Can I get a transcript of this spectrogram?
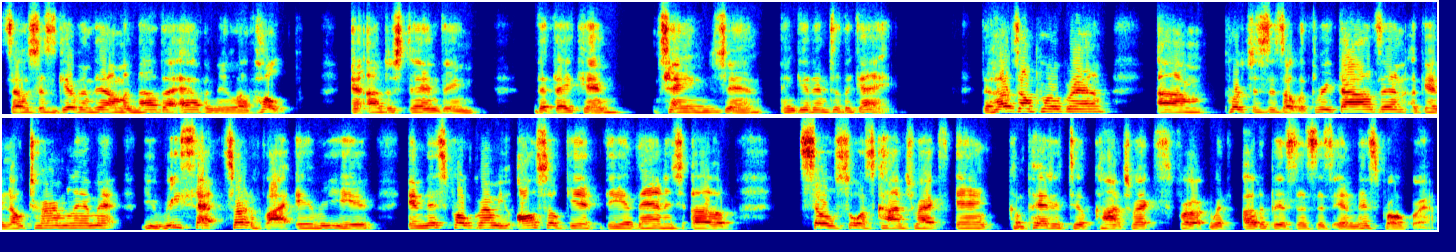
So it's just giving them another avenue of hope and understanding that they can change and, and get into the game. The HUBZone program um, purchases over 3,000. Again, no term limit. You reset certify every year. In this program, you also get the advantage of sole source contracts and competitive contracts for with other businesses in this program.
